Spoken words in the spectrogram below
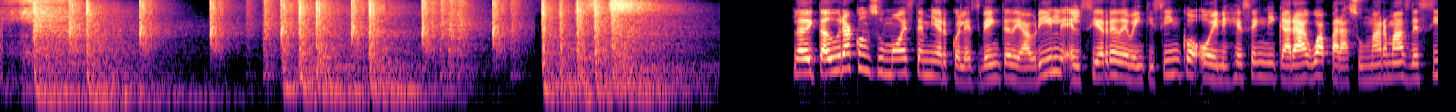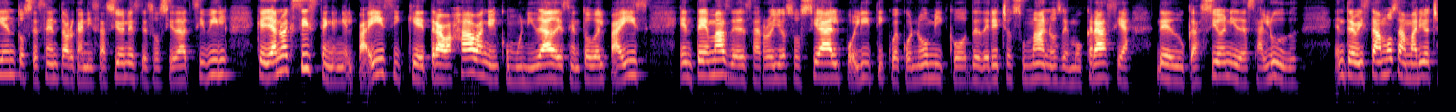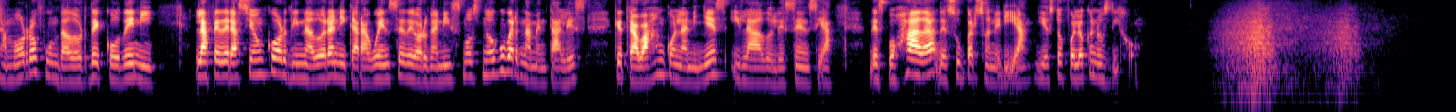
La dictadura consumó este miércoles 20 de abril el cierre de 25 ONGs en Nicaragua para sumar más de 160 organizaciones de sociedad civil que ya no existen en el país y que trabajaban en comunidades en todo el país en temas de desarrollo social, político, económico, de derechos humanos, democracia, de educación y de salud. Entrevistamos a Mario Chamorro, fundador de CODENI la Federación Coordinadora Nicaragüense de Organismos No Gubernamentales que trabajan con la niñez y la adolescencia, despojada de su personería. Y esto fue lo que nos dijo.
